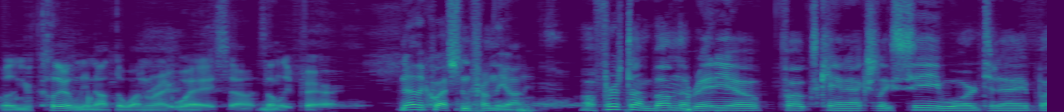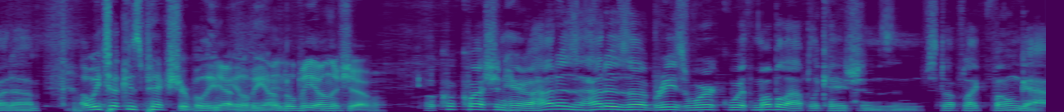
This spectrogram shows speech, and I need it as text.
Well, you're clearly not the one right way, so it's only fair. Another question from the audience. Well, first, I'm bummed the radio folks can't actually see Ward today. But um, Oh, we took his picture. Believe Yep, me, it'll be on. It'll be on the show. a quick question here: How does how does uh, Breeze work with mobile applications and stuff like PhoneGap?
